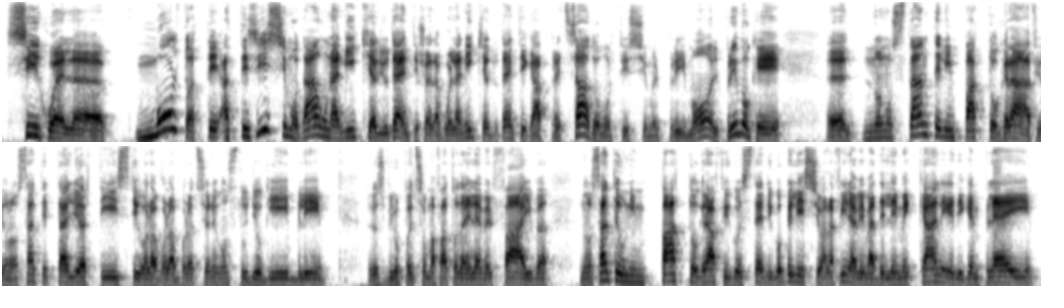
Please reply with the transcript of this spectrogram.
sequel eh, molto atte- attesissimo da una nicchia di utenti, cioè da quella nicchia di utenti che ha apprezzato moltissimo il primo, il primo che eh, nonostante l'impatto grafico, nonostante il taglio artistico, la collaborazione con Studio Ghibli, lo sviluppo insomma fatto dai Level 5, nonostante un impatto grafico estetico bellissimo, alla fine aveva delle meccaniche di gameplay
